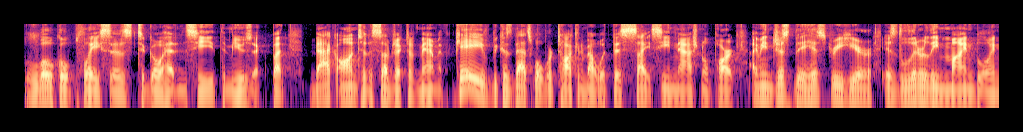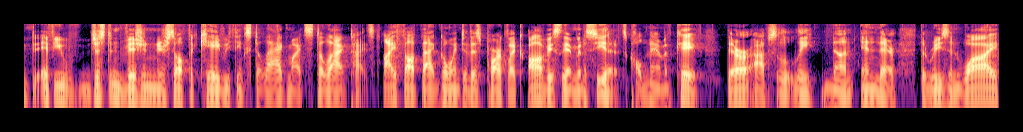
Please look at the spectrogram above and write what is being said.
local places to go ahead and see the music. But back onto the subject of Mammoth Cave, because that's what we're talking about with this Sightsee National Park. I mean, just the history here is literally mind blowing. If you just envision yourself a cave, you think stalagmites, stalactites. I thought that going to this park, like, obviously I'm going to see it. It's called Mammoth Cave. There are absolutely none in there. The reason why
